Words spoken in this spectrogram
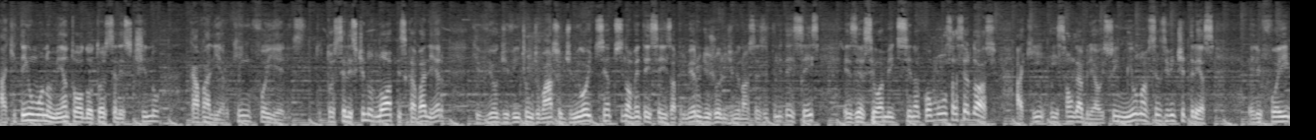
Aqui tem um monumento ao Dr. Celestino Cavalheiro. Quem foi ele? Dr. Celestino Lopes Cavalheiro, que viveu de 21 de março de 1896 a 1 de julho de 1936, exerceu a medicina como um sacerdócio aqui em São Gabriel, isso em 1923. Ele foi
